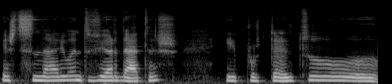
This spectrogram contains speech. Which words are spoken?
este cenário antever datas e, portanto,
